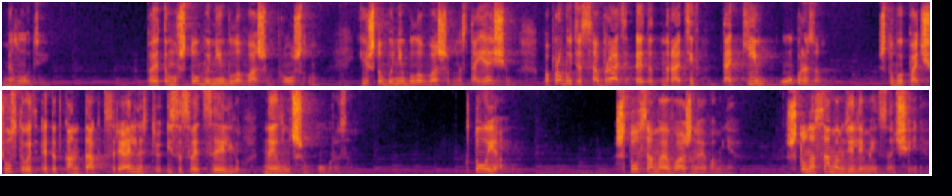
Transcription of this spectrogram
мелодий. Поэтому, что бы ни было в вашем прошлом и что бы ни было в вашем настоящем, попробуйте собрать этот нарратив таким образом – чтобы почувствовать этот контакт с реальностью и со своей целью наилучшим образом. Кто я? Что самое важное во мне? Что на самом деле имеет значение?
